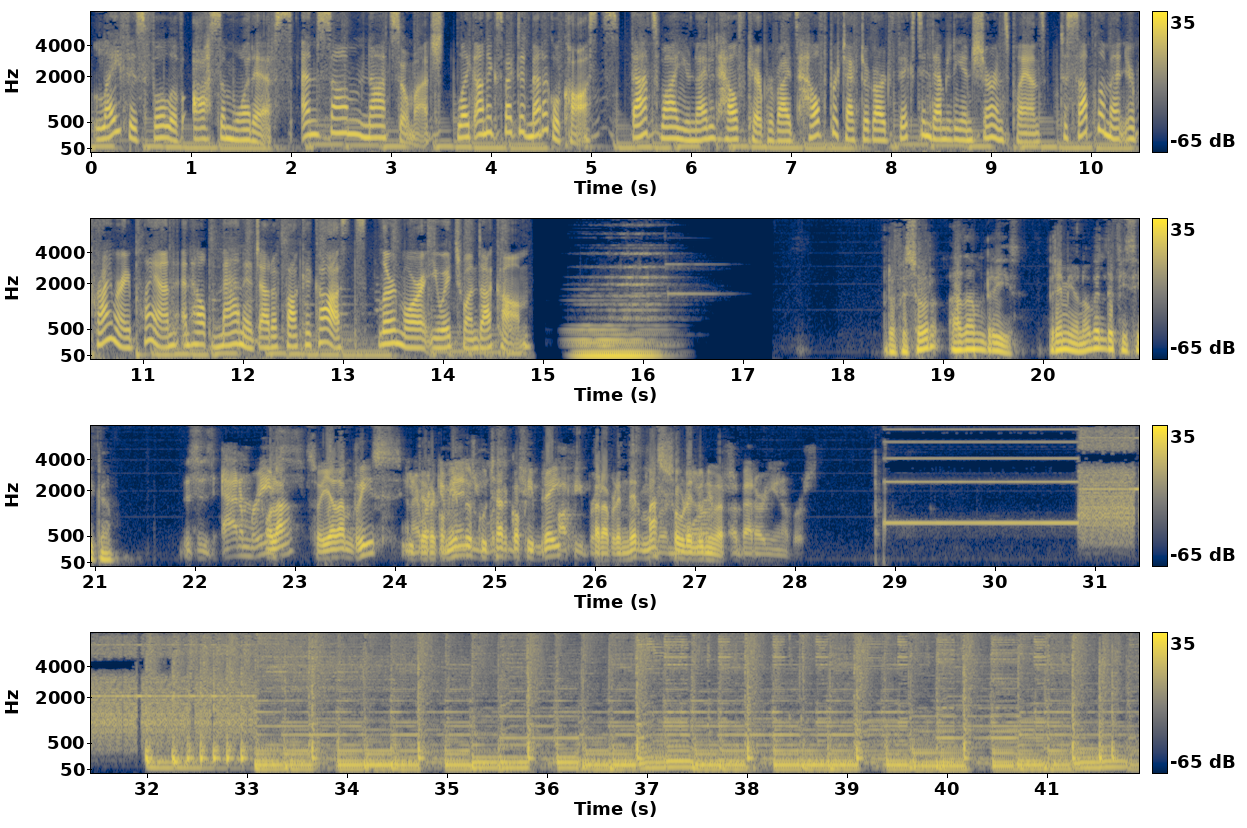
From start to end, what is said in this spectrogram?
Life is full of awesome what ifs, and some not so much, like unexpected medical costs. That's why United Healthcare provides Health Protector Guard fixed indemnity insurance plans to supplement your primary plan and help manage out of pocket costs. Learn more at uh1.com. Profesor Adam Rees, Premio Nobel de Física. Hola, soy Adam Rees y te recomiendo escuchar Coffee Break para aprender más sobre el universo.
